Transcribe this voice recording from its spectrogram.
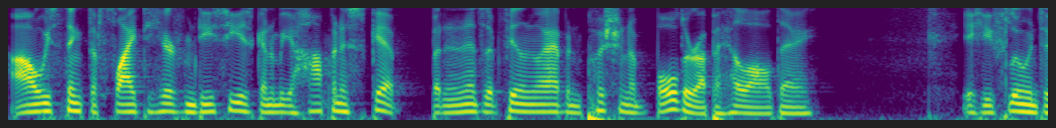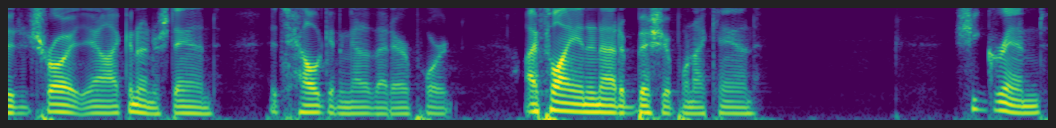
I always think the flight to here from DC is going to be a hop and a skip, but it ends up feeling like I've been pushing a boulder up a hill all day. If you flew into Detroit, yeah, I can understand. It's hell getting out of that airport. I fly in and out of Bishop when I can. She grinned,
